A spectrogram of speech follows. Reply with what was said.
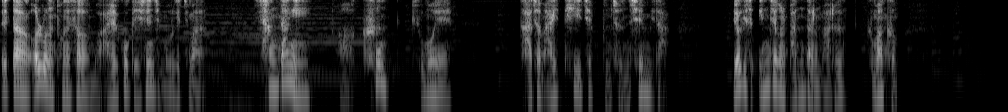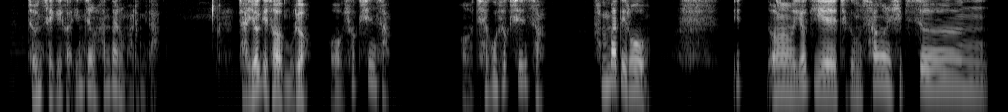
일단 언론을 통해서 뭐 알고 계시는지 모르겠지만 상당히 어, 큰 규모의 가전 IT 제품 전시회입니다. 여기서 인정을 받는다는 말은 그만큼 전 세계가 인정을 한다는 말입니다. 자, 여기서 무려 어, 혁신상, 어, 최고 혁신상 한마디로 이, 어, 여기에 지금 상을 휩쓴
